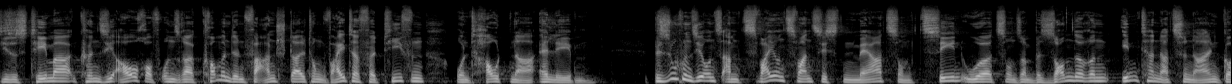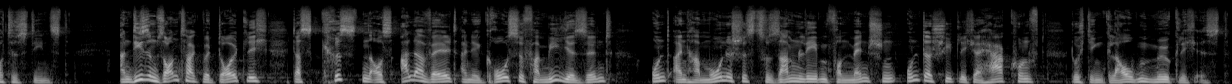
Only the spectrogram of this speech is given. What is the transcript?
Dieses Thema können Sie auch auf unserer kommenden Veranstaltung weiter vertiefen und hautnah erleben. Besuchen Sie uns am 22. März um 10 Uhr zu unserem besonderen internationalen Gottesdienst. An diesem Sonntag wird deutlich, dass Christen aus aller Welt eine große Familie sind und ein harmonisches Zusammenleben von Menschen unterschiedlicher Herkunft durch den Glauben möglich ist.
